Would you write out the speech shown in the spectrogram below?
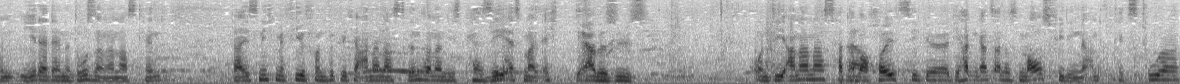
und jeder, der eine Dosenananas kennt, da ist nicht mehr viel von wirklicher Ananas drin, sondern die ist per se erstmal echt derbe süß. Und die Ananas hat Ja. aber holzige, die hat ein ganz anderes Mausfeeling, eine andere Textur,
